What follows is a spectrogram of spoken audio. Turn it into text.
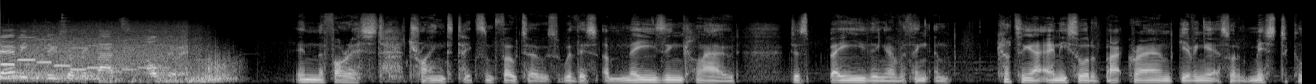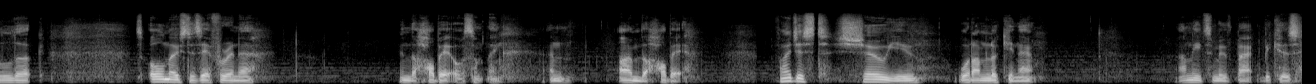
dare me to do something mad, I'll do it. In the forest, trying to take some photos with this amazing cloud, just bathing everything and cutting out any sort of background, giving it a sort of mystical look. It's almost as if we're in a in the Hobbit or something, and I'm the Hobbit. If I just show you what I'm looking at, I'll need to move back because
